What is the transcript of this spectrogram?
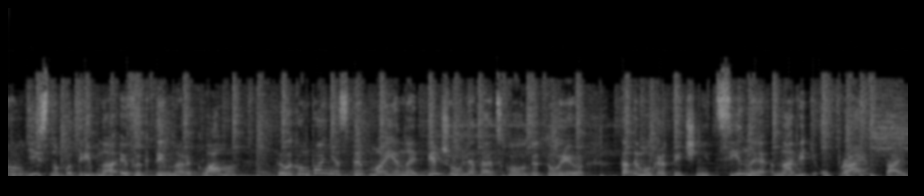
вам дійсно потрібна ефективна реклама, телекомпанія Степ має найбільшу глядацьку аудиторію та демократичні ціни навіть у прайм тайм.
